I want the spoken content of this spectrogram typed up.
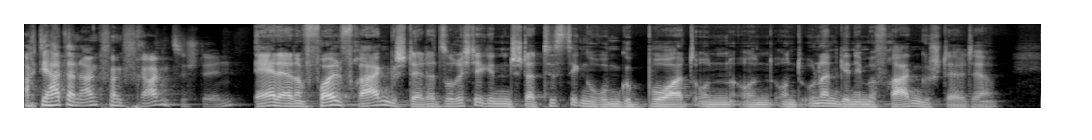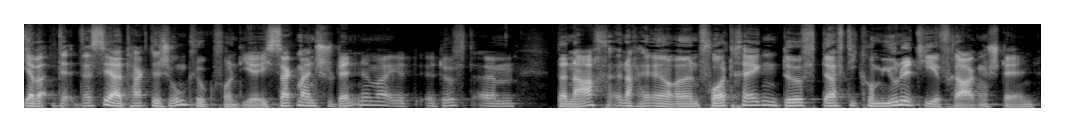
Ach, der hat dann angefangen, Fragen zu stellen. Ja, der hat dann voll Fragen gestellt, hat so richtig in den Statistiken rumgebohrt und, und, und unangenehme Fragen gestellt, ja. Ja, aber das ist ja taktisch unklug von dir. Ich sag meinen Studenten immer, ihr, ihr dürft ähm, danach, nach äh, euren Vorträgen, dürft, darf die Community Fragen stellen.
